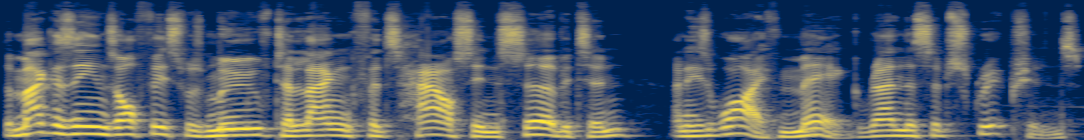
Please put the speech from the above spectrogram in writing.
the magazine's office was moved to Langford's house in Surbiton, and his wife, Meg, ran the subscriptions.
